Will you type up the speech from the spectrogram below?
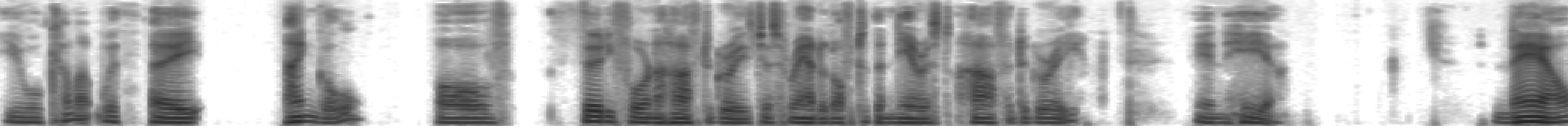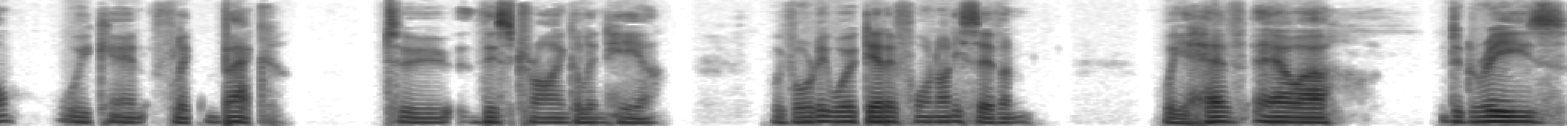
you will come up with a angle of 34 and a half degrees, just rounded off to the nearest half a degree in here. Now we can flick back to this triangle in here. We've already worked out our 497. We have our degrees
